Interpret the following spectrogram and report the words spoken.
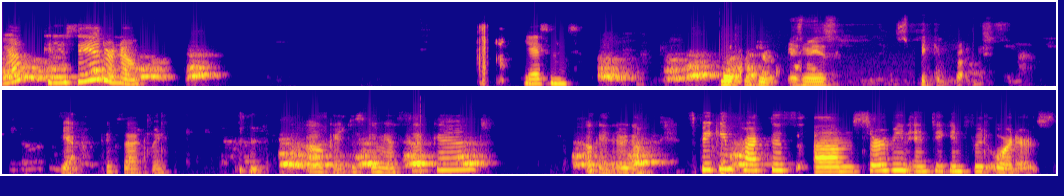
Yeah, can you see it or no? Yes, miss. Yes, miss. Speaking practice. Yeah, exactly. Okay, just give me a second. Okay, there we go. Speaking practice, um, serving and taking food orders.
